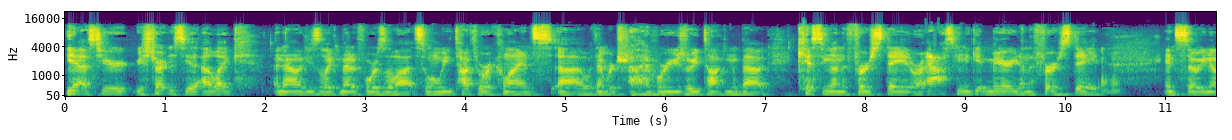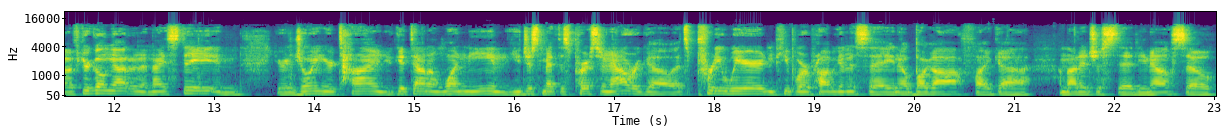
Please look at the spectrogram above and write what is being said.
Yes, you're you're starting to see that. I like analogies, like metaphors a lot. So when we talk to our clients uh, with Ember Tribe, we're usually talking about kissing on the first date or asking to get married on the first date. Uh-huh. And so, you know, if you're going out on a nice date and you're enjoying your time, you get down on one knee and you just met this person an hour ago, that's pretty weird. And people are probably going to say, you know, bug off, like, uh, I'm not interested, you know? So,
